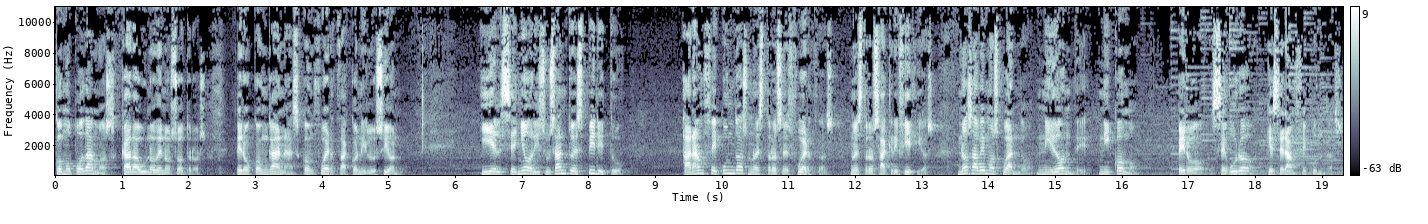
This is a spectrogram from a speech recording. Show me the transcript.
como podamos cada uno de nosotros, pero con ganas, con fuerza, con ilusión. Y el Señor y su Santo Espíritu harán fecundos nuestros esfuerzos, nuestros sacrificios. No sabemos cuándo, ni dónde, ni cómo, pero seguro que serán fecundos.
